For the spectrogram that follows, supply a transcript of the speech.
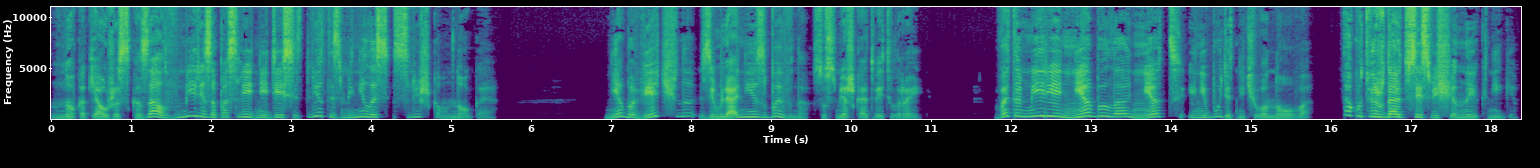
Но, как я уже сказал, в мире за последние десять лет изменилось слишком многое. «Небо вечно, земля неизбывна», — с усмешкой ответил Рэй. «В этом мире не было, нет и не будет ничего нового. Так утверждают все священные книги.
